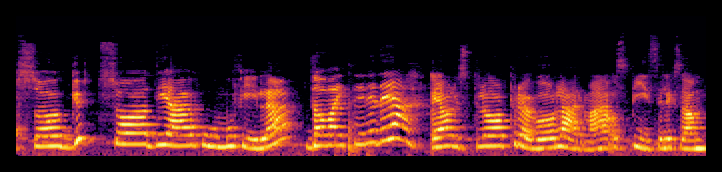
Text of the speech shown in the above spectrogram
også gutt, så de er homofile. Da vet dere det. Jeg har lyst til å prøve å lære meg å spise liksom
